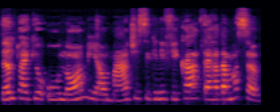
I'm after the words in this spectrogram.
Tanto é que o nome Almaty significa a terra da maçã.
